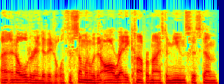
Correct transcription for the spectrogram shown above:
an older individual? Is this someone with an already compromised immune system?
